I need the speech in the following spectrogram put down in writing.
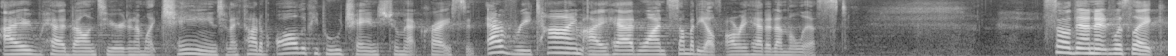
I had volunteered and I'm like, change. And I thought of all the people who changed who met Christ. And every time I had one, somebody else already had it on the list. So then it was like,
